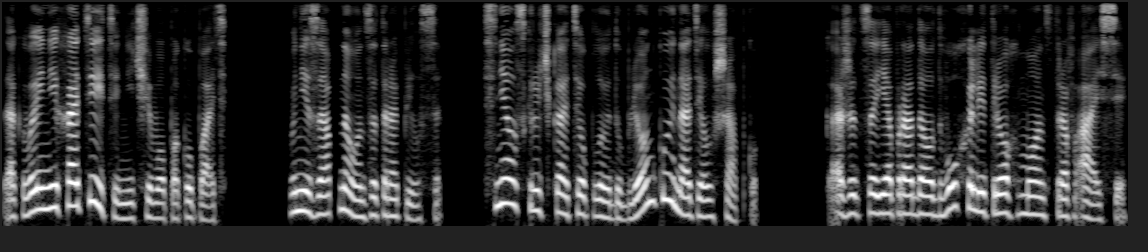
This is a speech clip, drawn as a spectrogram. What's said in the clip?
«Так вы не хотите ничего покупать?» Внезапно он заторопился. Снял с крючка теплую дубленку и надел шапку. «Кажется, я продал двух или трех монстров Айси»,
